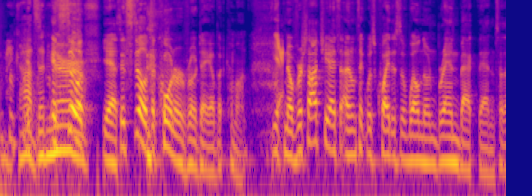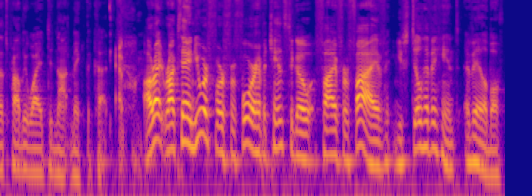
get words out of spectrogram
oh my god, it's, the it's nerve. still at, yes, it's still at the corner of Rodeo, but come on. Yeah. No, Versace, I, th- I don't think was quite as a well-known brand back then, so that's probably why it did not make the cut. All right, Roxane, you were four for four. Have a chance to go five for five. You still have a hint available.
